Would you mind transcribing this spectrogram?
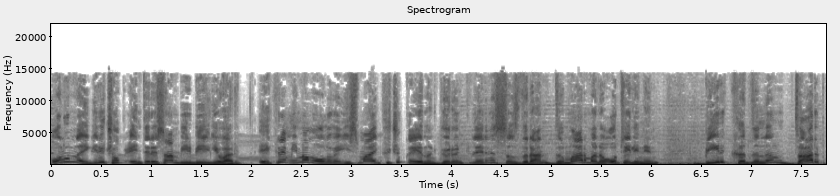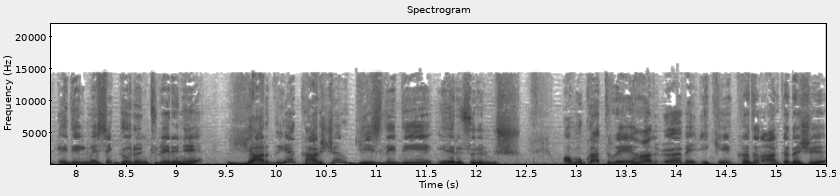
Onunla ilgili çok enteresan bir bilgi var. Ekrem İmamoğlu ve İsmail Küçükkaya'nın görüntülerini sızdıran The Marmara Oteli'nin bir kadının darp edilmesi görüntülerini yargıya karşın gizlediği ileri sürülmüş. Avukat Reyhan Ö ve iki kadın arkadaşı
